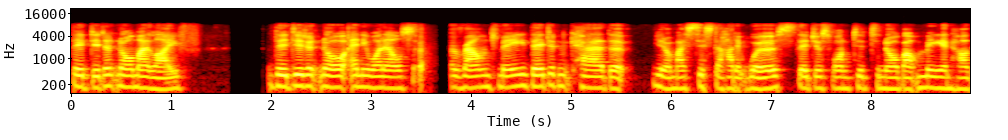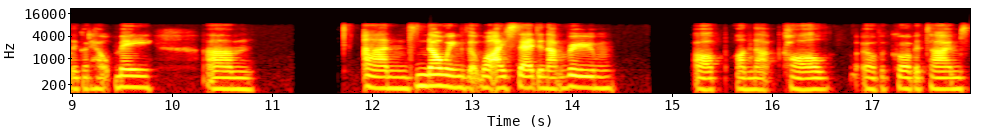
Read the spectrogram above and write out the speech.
they didn't know my life, they didn't know anyone else around me. They didn't care that, you know, my sister had it worse. They just wanted to know about me and how they could help me. Um, and knowing that what I said in that room or on that call over COVID times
